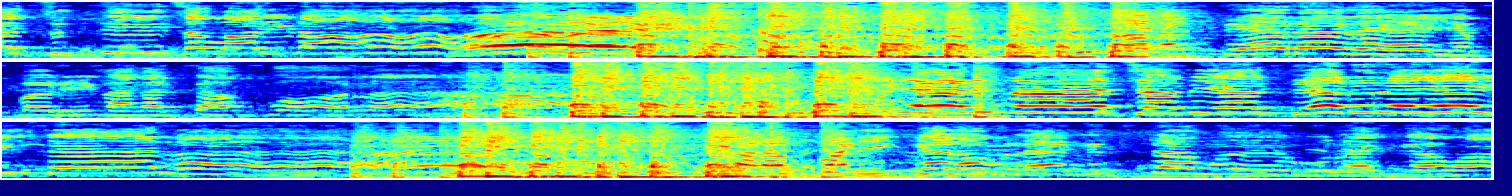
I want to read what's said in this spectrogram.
அங்க சுத்தி சவாரிடா. தேரவே எப்படி நகட்ட போற? சாமிய தேடுறைய இந்நேரம் படிக்கலவுல நித்தம் உலகவா?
